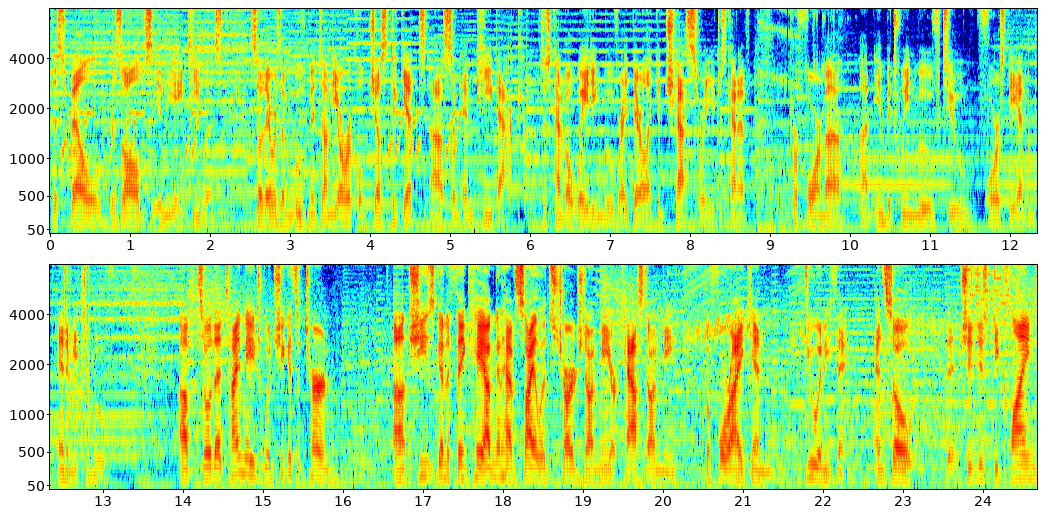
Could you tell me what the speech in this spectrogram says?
the spell resolves in the AT list. So there was a movement on the Oracle just to get uh, some MP back, just kind of a waiting move right there, like in chess, where you just kind of perform a, an in-between move to force the en- enemy to move. Uh, so that Time Mage, when she gets a turn, uh, she's gonna think, "Hey, I'm gonna have silence charged on me or cast on me before I can do anything," and so she just declined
